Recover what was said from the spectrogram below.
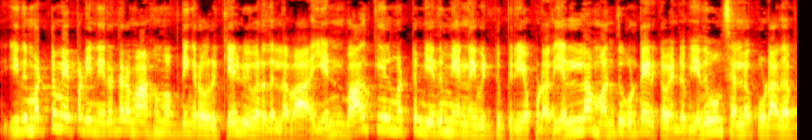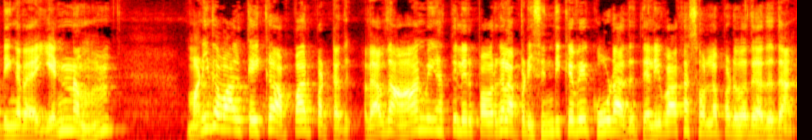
இது மட்டும் எப்படி நிரந்தரமாகும் அப்படிங்கிற ஒரு கேள்வி வருதல்லவா? என் வாழ்க்கையில் மட்டும் எதுவும் என்னை விட்டு பிரியக்கூடாது. எல்லாம் வந்து கொண்டே இருக்க வேண்டும். எதுவும் செல்லக்கூடாது அப்படிங்கிற எண்ணம் மனித வாழ்க்கைக்கு அப்பாற்பட்டது. அதாவது ஆன்மீகத்தில் இருப்பவர்கள் அப்படி சிந்திக்கவே கூடாது. தெளிவாக சொல்லப்படுவது அதுதான்.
